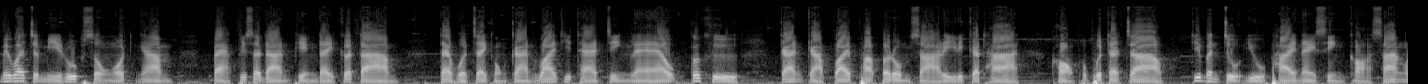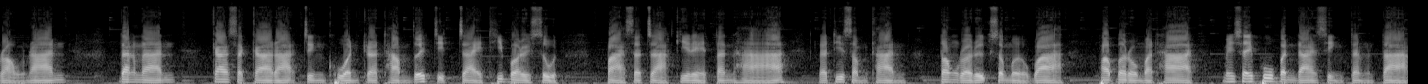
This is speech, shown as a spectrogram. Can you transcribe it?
ไม่ว่าจะมีรูปทรงงดงาม แปลกพิสดารเพียงใดก็ตาม แต่หัวใจของการไหว้ที่แท้จริงแล้วก็คือ การกราบไหว้พระบรมสารีริกธาตุของพระพุทธเจ้าที่บรรจุอยู่ภายในสิ่งก่อสร้างเหล่านั้น ดังนั้นการสักการะจึงควรกระทำด้วยจิตใจที่บริสุทธิ์ปราศจากกิเลสตัณหา และที่สำคัญต้องระลึกเสมอว่า พระบรมธาตุไม่ใช่ผู้บรรดาลสิ่งต่าง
